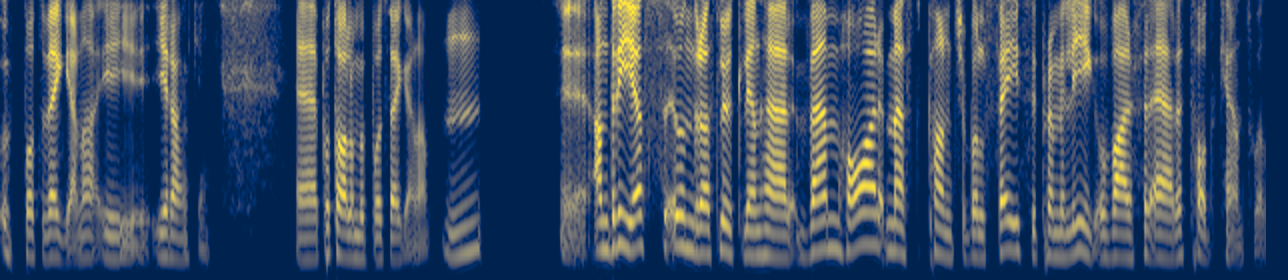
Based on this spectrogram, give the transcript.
uppåt väggarna i, i ranking. Eh, på tal om uppåt väggarna. Mm. Eh, Andreas undrar slutligen här, vem har mest punchable face i Premier League och varför är det Todd Cantwell?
